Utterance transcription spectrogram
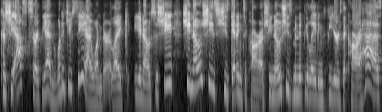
because she asks her at the end, "What did you see?" I wonder. Like, you know, so she she knows she's she's getting to Kara. She knows she's manipulating fears that Kara has,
